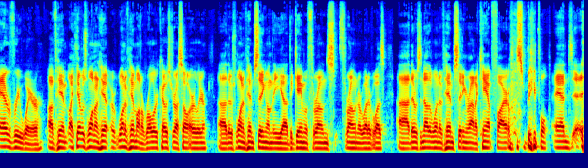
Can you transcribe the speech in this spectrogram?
everywhere of him. Like there was one on him, or one of him on a roller coaster I saw earlier. Uh, there's one of him sitting on the uh, the Game of Thrones throne or whatever it was. Uh, there was another one of him sitting around a campfire with some people, and uh,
